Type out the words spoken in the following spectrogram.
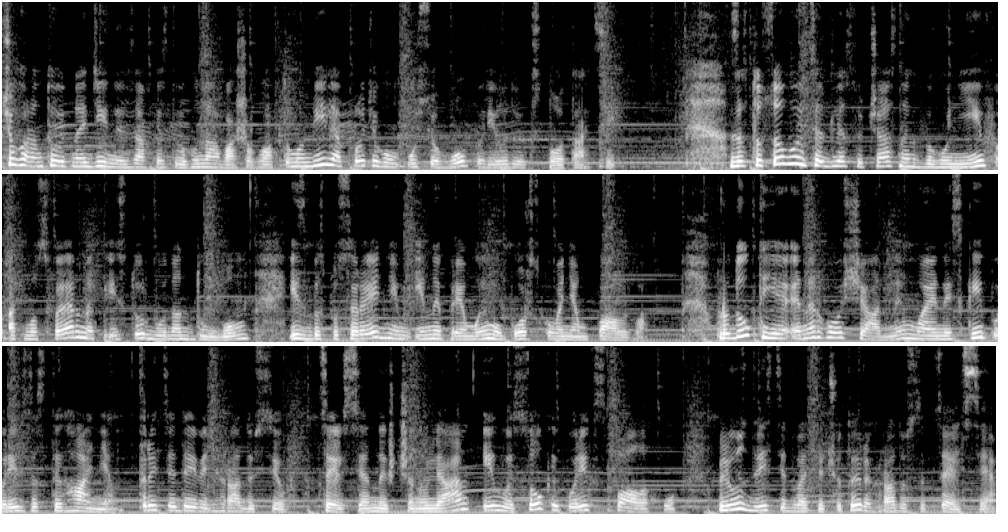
що гарантують надійний захист двигуна вашого автомобіля протягом усього періоду експлуатації. Застосовується для сучасних двигунів, атмосферних із турбонаддувом із безпосереднім і непрямим упорскуванням палива. Продукт є енергоощадним, має низький поріг застигання 39 градусів Цельсія нижче нуля і високий поріг спалаху плюс 224 градуси Цельсія.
